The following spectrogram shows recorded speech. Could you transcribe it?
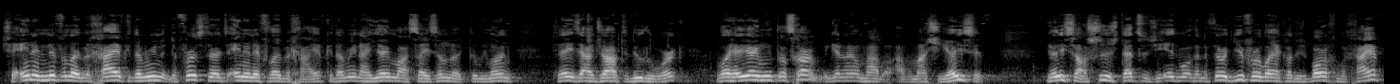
She'ena nifalei b'chayev the first third is ena nifalei b'chayev, kedamrin hayoyim la'asaysim, like we learn, today is our job to do the work. We get an el mabo. Avamashi Yosef, Yosef al that's what you add more than a third, yifar lo Baruch b'chayev,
